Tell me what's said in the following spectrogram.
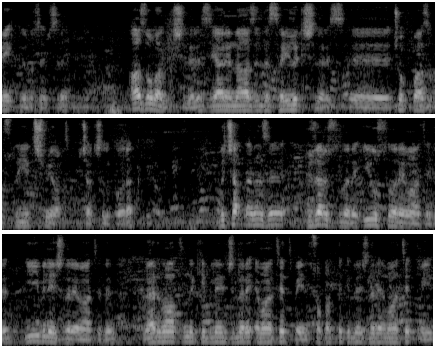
bekliyoruz hepsine. Az olan kişileriz, yani Nazilli'de sayılı kişileriz. E, çok fazla usta yetişmiyor artık bıçakçılık olarak. Bıçaklarınızı güzel ustalara, iyi ustalara emanet edin. iyi bileyicilere emanet edin. Merdiven altındaki bileyicilere emanet etmeyin. Sokaktaki bileyicilere emanet etmeyin.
